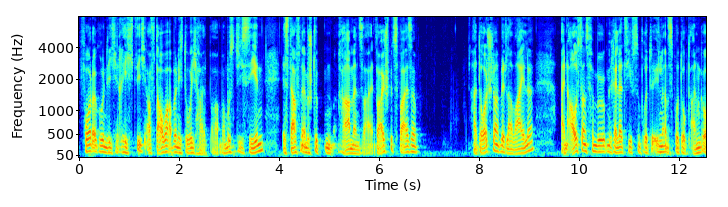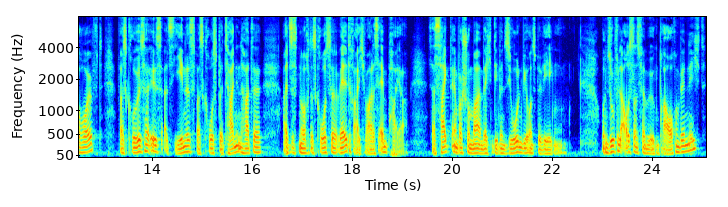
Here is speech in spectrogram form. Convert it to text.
vordergründig richtig, auf Dauer aber nicht durchhaltbar. Man muss natürlich sehen, es darf in einem bestimmten Rahmen sein. Beispielsweise hat Deutschland mittlerweile ein Auslandsvermögen relativ zum Bruttoinlandsprodukt angehäuft, was größer ist als jenes, was Großbritannien hatte, als es noch das große Weltreich war, das Empire. Das zeigt einfach schon mal, in welchen Dimensionen wir uns bewegen. Und so viel Auslandsvermögen brauchen wir nicht.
